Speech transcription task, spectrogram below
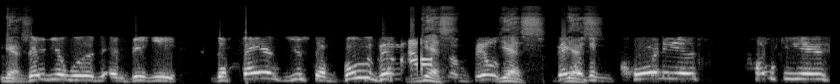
yes. Xavier Woods, and Big E, the fans used to boo them out yes. of the building. Yes, they yes. were the corniest, hokiest,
